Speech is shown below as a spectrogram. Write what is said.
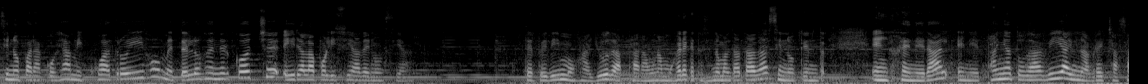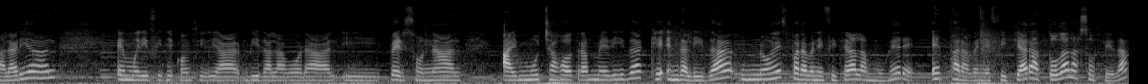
sino para coger a mis cuatro hijos, meterlos en el coche e ir a la policía a denunciar. Pedimos ayuda para una mujer que está siendo maltratada, sino que en, en general en España todavía hay una brecha salarial, es muy difícil conciliar vida laboral y personal hay muchas otras medidas que en realidad no es para beneficiar a las mujeres, es para beneficiar a toda la sociedad.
